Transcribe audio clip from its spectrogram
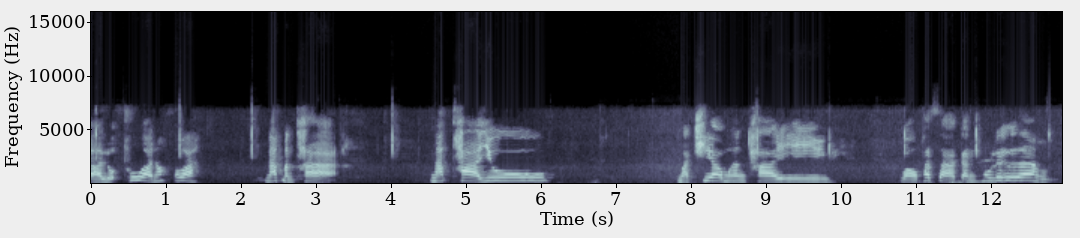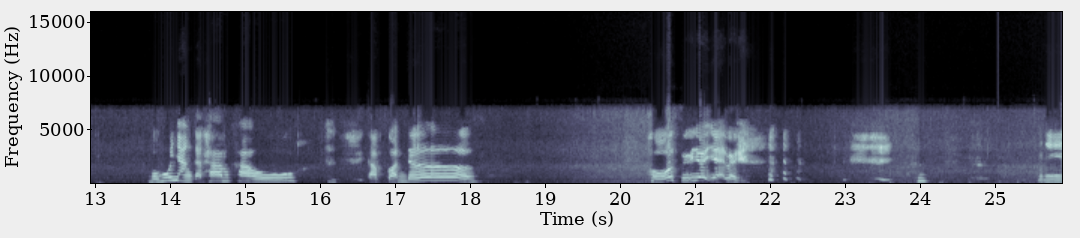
อ่าโลทั่วเนาะเพราะว่า นัดมันท่า นัดท่าอยู่ มาเที่ยวเมืองไทยเว้าภาษากันรู้เรื่องบ่ฮู้หยังกะถามเขา กลับก่อนเด้อ โหซื้อเยอะแยะเลย นี่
